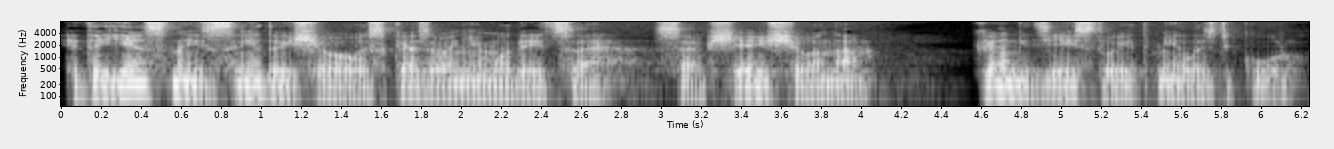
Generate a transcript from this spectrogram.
Это ясно из следующего высказывания мудреца, сообщающего нам, как действует милость гуру.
